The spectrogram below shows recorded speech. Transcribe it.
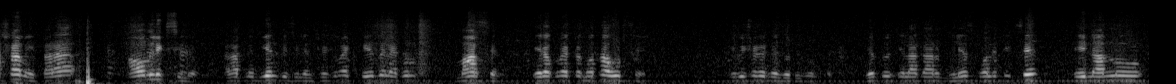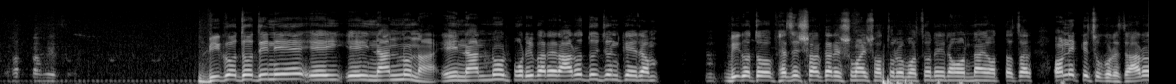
আসামি, তারা আওয়ামী লীগ ছিল, আর আপনি বিএনপি ছিলেন, সেই সময় খেয়েছেন এখন মারছেন। এরকম একটা কথা উঠছে। এই বিষয়টা নিয়ে যদি বলতেন যেহেতু এলাকার ভিলেজ পলিটিক্সে এই নান্নু হত্যা হয়েছে। বিগত দিনে এই এই নান্নু না, এই নান্নুর পরিবারের আরও দুইজনকে এরম বিগত ফ্যাসিস সরকারের সময় সতেরো বছরে এরা অন্যায়, অত্যাচার, অনেক কিছু করেছে। আরও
